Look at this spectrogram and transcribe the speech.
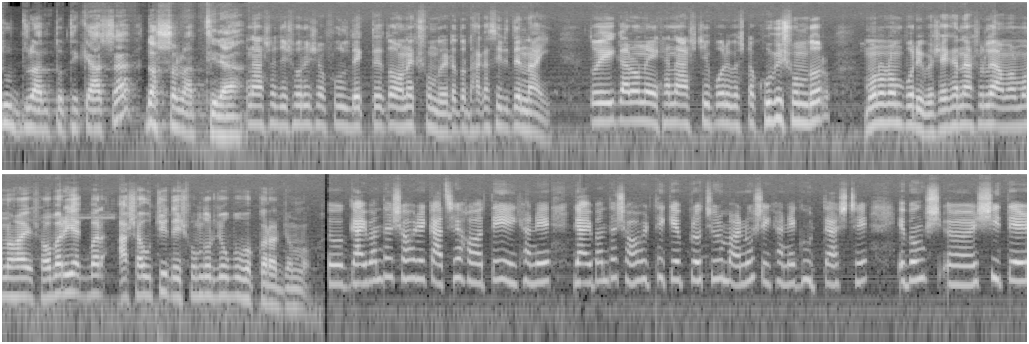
দূর দূরান্ত থেকে আসা দর্শনার্থীরা। আসা যে সরিষা ফুল দেখতে তো অনেক সুন্দর, এটা তো ঢাকা সিটিতে নাই। তো এই কারণে এখানে আসছি পরিবেশটা খুবই সুন্দর। মনোরম পরিবেশ। এখানে আসলে আমার মনে হয় সবারই একবার আসা উচিত এই সৌন্দর্য উপভোগ করার জন্য। তো গাইবান্ধা শহরের কাছে হওয়াতে এখানে গাইবান্ধা শহর থেকে প্রচুর মানুষ এখানে ঘুরতে আসছে এবং শীতের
